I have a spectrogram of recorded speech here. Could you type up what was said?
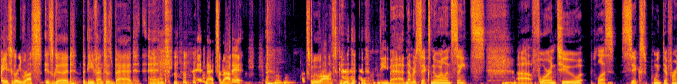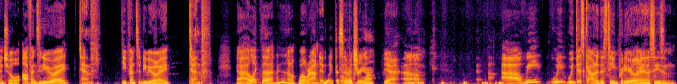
Basically, Russ is good, the defense is bad, and and that's about it. Let's move on. D bad. Number six, New Orleans Saints. Uh, four and two plus six point differential. Offensive DVOA, 10th. Defensive DVOA, 10th. Yeah, I like the, you know, well rounded. Like the symmetry, huh? Yeah. Um, uh, we we we discounted this team pretty early in the season.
